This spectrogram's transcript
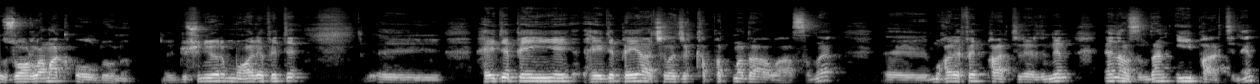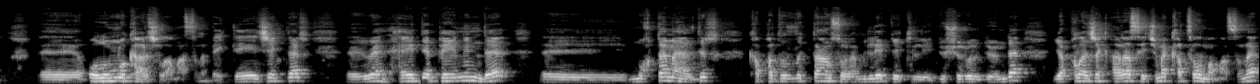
zorlamak olduğunu düşünüyorum. Muhalefeti e, HDP'yi HDP'ye açılacak kapatma davasını e, muhalefet partilerinin en azından İyi Parti'nin e, olumlu karşılamasını bekleyecekler e, ve HDP'nin de e, muhtemeldir kapatıldıktan sonra milletvekilliği düşürüldüğünde yapılacak ara seçime katılmamasını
